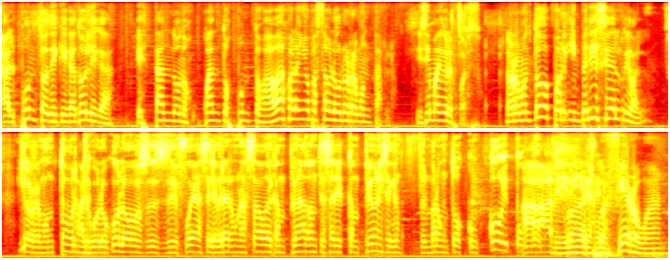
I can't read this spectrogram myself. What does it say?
Al punto de que Católica, estando unos cuantos puntos abajo el año pasado, logró remontarlo. Y sin mayor esfuerzo. Lo remontó por impericia del rival. Lo remontó porque Al- Colo Colo se fue a celebrar un asado de campeonato antes de salir campeón y se enfermaron todos con COVID. Ah, de Fueron a chupar el- fierro, weón.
